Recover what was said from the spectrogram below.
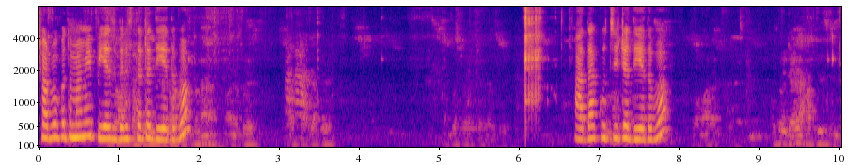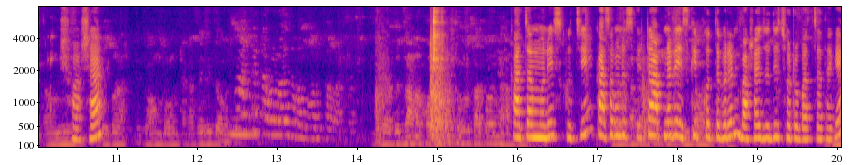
সর্বপ্রথম আমি পেঁয়াজ বেরেস্তাটা দিয়ে দেবো। আদা কুচিটা দিয়ে দেবো। শশা? কাঁচামরিচ কুচি কাঁচামরিচটা আপনারা স্কিপ করতে পারেন বাসায় যদি ছোট বাচ্চা থাকে।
